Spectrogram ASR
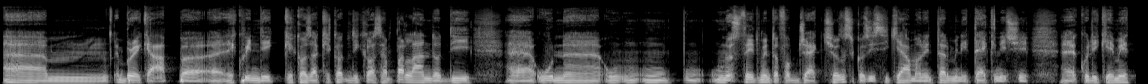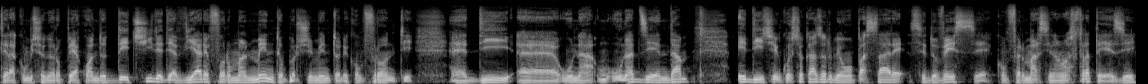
um, break up eh, e quindi che cosa, che, di cosa stiamo parlando? Di eh, un, un, un, uno statement of objections, così si chiamano in termini tecnici eh, quelli che emette la Commissione europea quando decide di avviare formalmente un procedimento nei confronti eh, di eh, una, un'azienda e dice in questo caso dobbiamo passare, se dovesse confermarsi la nostra tesi,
